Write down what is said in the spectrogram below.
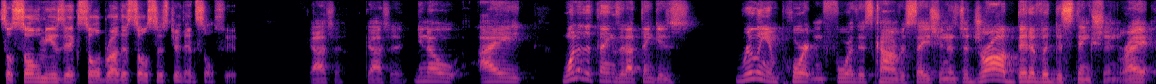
So soul music, soul brother, soul sister, then soul food. Gotcha. Gotcha. You know, I, one of the things that I think is really important for this conversation is to draw a bit of a distinction, right?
